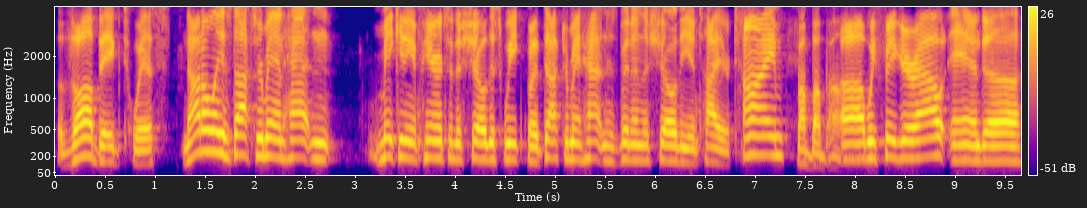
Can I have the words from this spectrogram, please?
The big twist. Not only is Doctor Manhattan making an appearance in the show this week, but Doctor Manhattan has been in the show the entire time. Bum, bum, bum. Uh, we figure out, and uh,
